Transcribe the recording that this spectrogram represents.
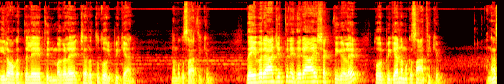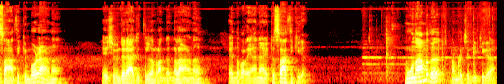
ഈ ലോകത്തിലെ തിന്മകളെ ചെറുത്തു തോൽപ്പിക്കാൻ നമുക്ക് സാധിക്കും. ദൈവരാജ്യത്തിനെതിരായ ശക്തികളെ തോൽപ്പിക്കാൻ നമുക്ക് സാധിക്കും. അങ്ങനെ സാധിക്കുമ്പോഴാണ് യേശുവിന്റെ രാജ്യത്തിൽ നമ്മൾ അംഗങ്ങളാണ് എന്ന് പറയാനായിട്ട് സാധിക്കുക. മൂന്നാമത് നമ്മൾ ചിന്തിക്കുക.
